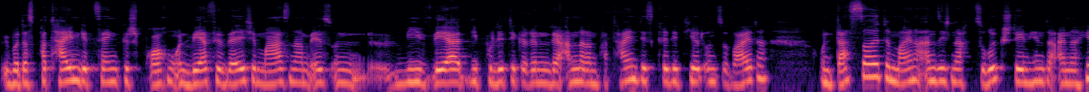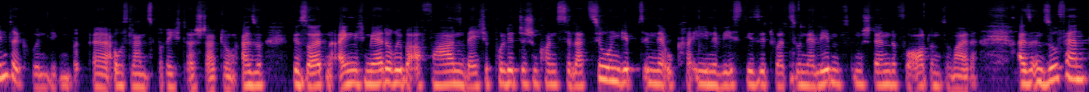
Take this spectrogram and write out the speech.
über das Parteiengezänk gesprochen und wer für welche Maßnahmen ist und äh, wie wer die Politikerinnen der anderen Parteien diskreditiert und so weiter. Und das sollte meiner Ansicht nach zurückstehen hinter einer hintergründigen äh, Auslandsberichterstattung. Also wir sollten eigentlich mehr darüber erfahren, welche politischen Konstellationen gibt es in der Ukraine, wie ist die Situation der Lebensumstände vor Ort und so weiter. Also insofern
